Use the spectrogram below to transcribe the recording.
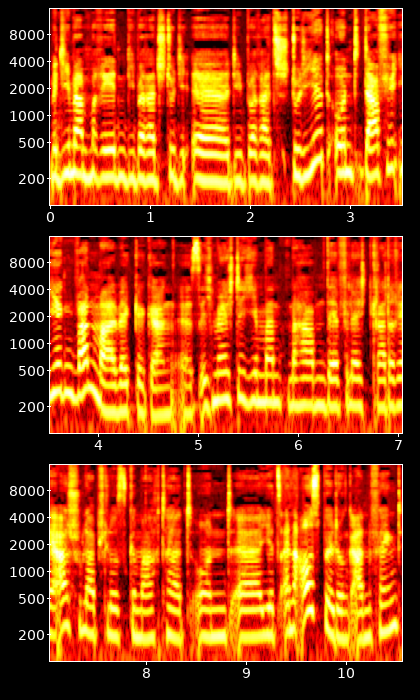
Mit jemandem reden, die bereits, studi äh, die bereits studiert und dafür irgendwann mal weggegangen ist. Ich möchte jemanden haben, der vielleicht gerade Realschulabschluss gemacht hat und äh, jetzt eine Ausbildung anfängt.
